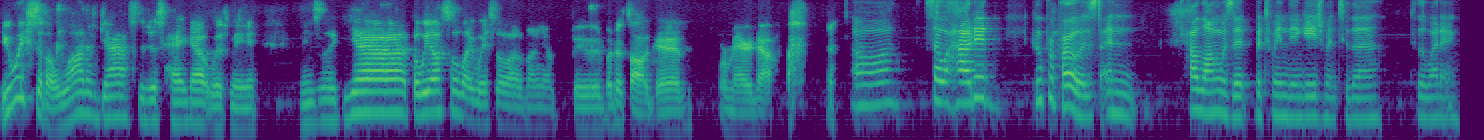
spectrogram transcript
you wasted a lot of gas to just hang out with me. And he's like, yeah, but we also like wasted a lot of money on food, but it's all good. We're married now. oh, so how did who proposed and how long was it between the engagement to the to the wedding?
